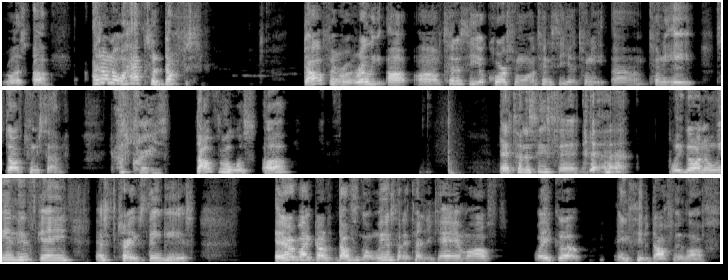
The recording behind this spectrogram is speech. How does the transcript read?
was up. I don't know what happened to the Dolphins. Dolphin was really up. Um, Tennessee, of course, won. Tennessee had 20, um, 28. Dolphins 27. That's crazy. Dolphin was up, and Tennessee said, "We gonna win this game." That's the crazy thing is. Everybody thought the Dolphins gonna win, so they turned the game off. Wake up, and you see the Dolphins lost.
